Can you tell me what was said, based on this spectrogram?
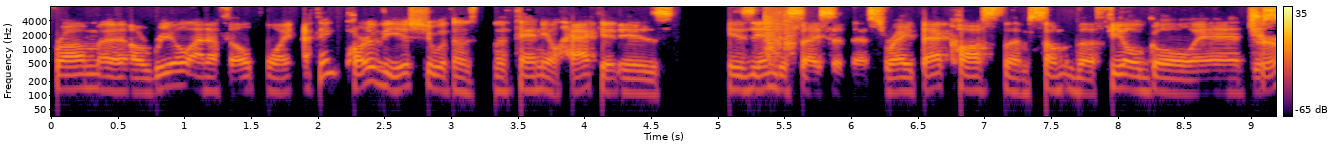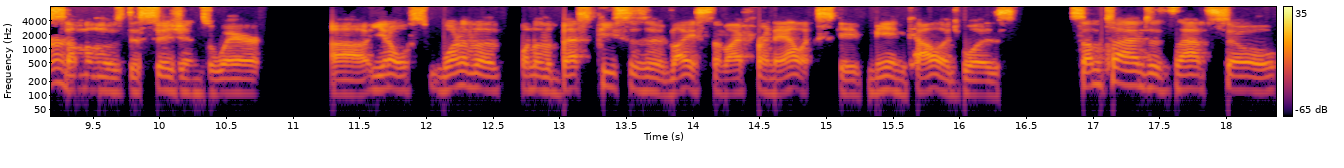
from a, a real NFL point, I think part of the issue with Nathaniel Hackett is his indecisiveness, right? That costs them some of the field goal and just sure. some of those decisions where uh, you know, one of the one of the best pieces of advice that my friend Alex gave me in college was sometimes it's not so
